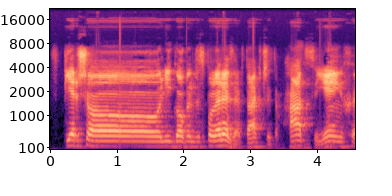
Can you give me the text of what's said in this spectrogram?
w pierwszoligowym zespole rezerw, tak? Czy tam Hac, Jęch, e,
